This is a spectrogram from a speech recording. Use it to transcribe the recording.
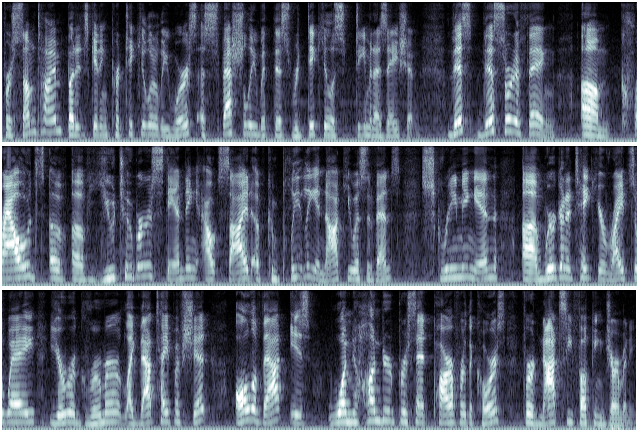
for some time, but it's getting particularly worse, especially with this ridiculous demonization. This this sort of thing um, crowds of, of YouTubers standing outside of completely innocuous events, screaming in, um, we're going to take your rights away, you're a groomer, like that type of shit. All of that is 100% par for the course for Nazi fucking Germany.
